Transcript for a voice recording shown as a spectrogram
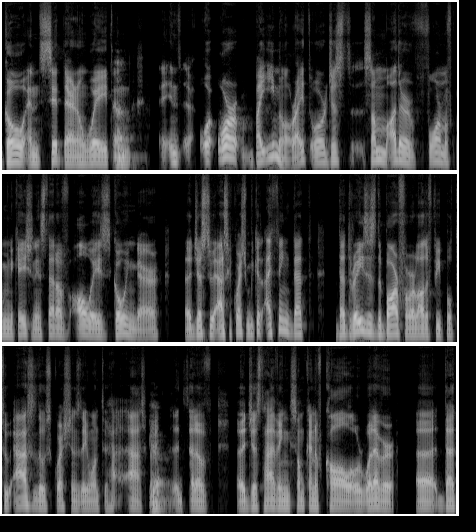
go and sit there and wait yeah, and in or, or by email right? Or just some other form of communication instead of always going there uh, just to ask a question because i think that that raises the bar for a lot of people to ask those questions they want to ha- ask right? Yeah, instead of uh, just having some kind of call or whatever uh, that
